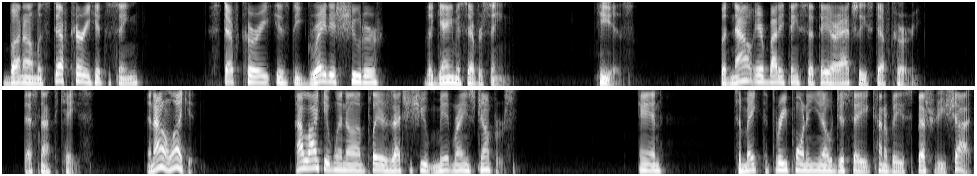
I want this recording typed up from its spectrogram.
But um, when Steph Curry hit the scene, Steph Curry is the greatest shooter the game has ever seen. He is. But now everybody thinks that they are actually Steph Curry. That's not the case. And I don't like it. I like it when uh, players actually shoot mid range jumpers. And to make the three pointer, you know, just a kind of a specialty shot.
